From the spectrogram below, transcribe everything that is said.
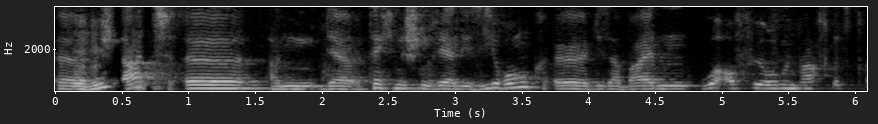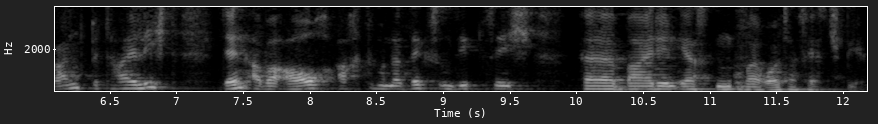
äh, mhm. statt. Äh, an der technischen Realisierung äh, dieser beiden Uraufführungen war Fritz Brandt beteiligt, denn aber auch 1876 äh, bei den ersten Bayreuther Festspielen.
